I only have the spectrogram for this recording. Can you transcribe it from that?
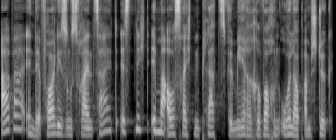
aber in der vorlesungsfreien Zeit ist nicht immer ausreichend Platz für mehrere Wochen Urlaub am Stück.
